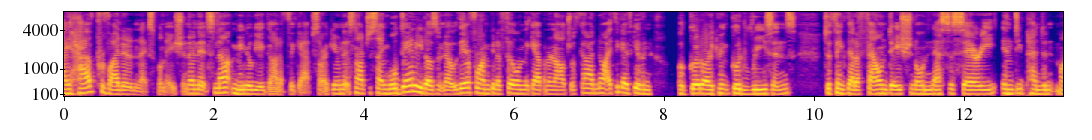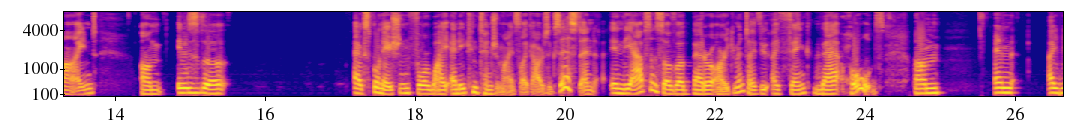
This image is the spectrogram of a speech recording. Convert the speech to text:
I have provided an explanation, and it's not merely a God of the gaps argument. It's not just saying, well, Danny doesn't know, therefore I'm going to fill in the gap in our knowledge with God. No, I think I've given a good argument, good reasons to think that a foundational, necessary, independent mind um, is the explanation for why any contingent minds like ours exist. And in the absence of a better argument, I, th- I think that holds. Um, and I,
